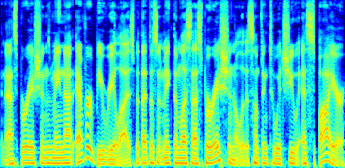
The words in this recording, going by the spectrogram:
And aspirations may not ever be realized, but that doesn't make them less aspirational. It is something to which you aspire.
